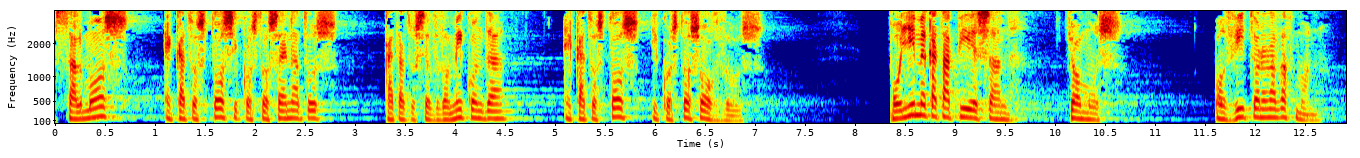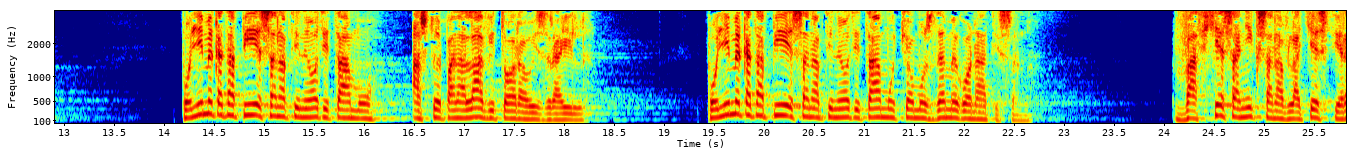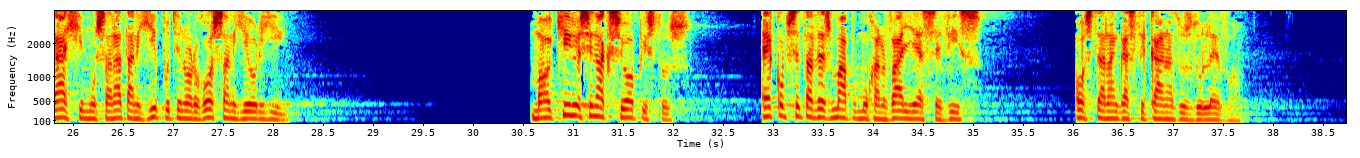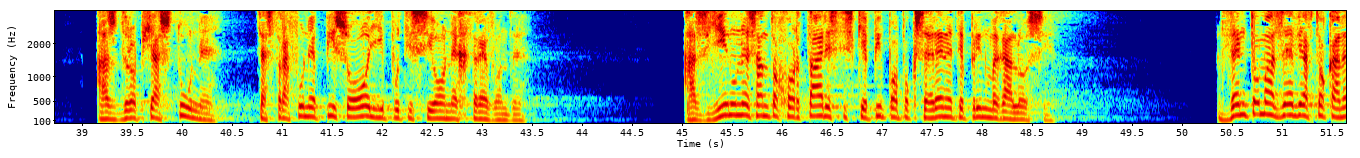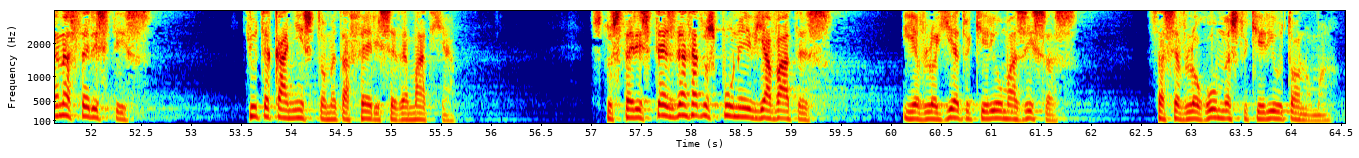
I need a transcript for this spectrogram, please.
Ψαλμός εκατοστός εικοστός ένατος κατά τους εβδομήκοντα εκατοστός εικοστός όγδοος. Πολλοί με καταπίεσαν κι όμως οδεί των αναβαθμών. Πολλοί με καταπίεσαν από την νεότητά μου, ας το επαναλάβει τώρα ο Ισραήλ. Πολλοί με καταπίεσαν από την νεότητά μου κι όμως δεν με γονάτισαν. Βαθιές ανοίξαν αυλακές στη ράχη μου σαν να ήταν γη που την οργώσαν γεωργοί. Μα ο Κύριος είναι αξιόπιστος. Έκοψε τα δεσμά που μου είχαν βάλει ασεβείς, ώστε αναγκαστικά να τους δουλεύω. Ας ντροπιαστούνε και ας στραφούνε πίσω όλοι που της Σιών εχθρεύονται. Ας γίνουνε σαν το χορτάρι στη σκεπή που αποξεραίνεται πριν μεγαλώσει. Δεν το μαζεύει αυτό κανένας θεριστής κι ούτε κανείς το μεταφέρει σε δεμάτια. Στους θεριστές δεν θα τους πούνε οι διαβάτες η ευλογία του Κυρίου μαζί σας. Σας ευλογούμε στο Κυρίου το όνομα.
